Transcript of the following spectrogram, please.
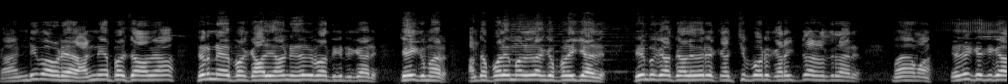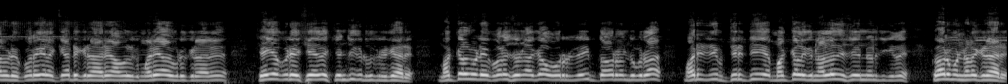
கண்டிப்பாக அவருடைய அன்னையப்ப சாவியம் திருநெப்ப காலியான்னு எதிர்பார்த்துக்கிட்டு இருக்காரு. ஜெயக்குமார் அந்த பொலைமல்லாம் இங்கே பிழைக்காது. திமுக தலைவர் கட்சி போட்டு கரெக்டாக நடத்துகிறாரு எதிர்கட்சிக்காரருடைய குறைகளை கேட்டுக்கிறாரு அவங்களுக்கு மரியாதை கொடுக்குறாரு. செய்யக்கூடிய செயலை செஞ்சுக்கிட்டு இருக்காரு மக்களுடைய குறை சொன்னாக்கா ஒரு ட்ரிப் தவறு வந்து கூட மறு ட்ரிப் திருத்தி மக்களுக்கு நல்லது செய்யணும்னு நினச்சிக்கிறேன் கவர்மெண்ட் நடக்கிறாரு.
